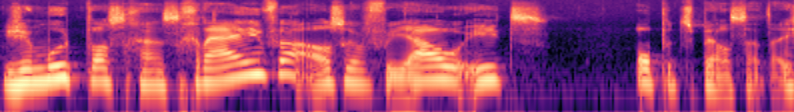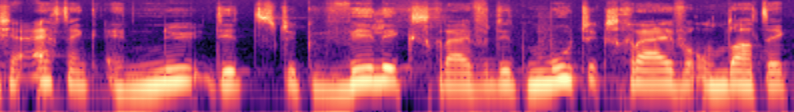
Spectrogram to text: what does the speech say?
Dus je moet pas gaan schrijven als er voor jou iets op het spel staat. Als je echt denkt, en nu dit stuk wil ik schrijven, dit moet ik schrijven omdat ik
